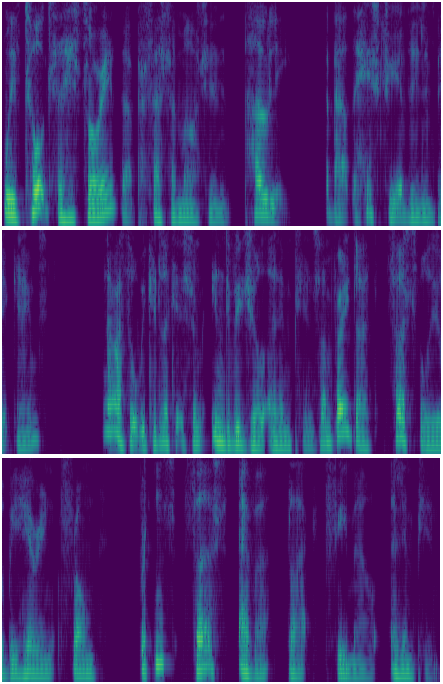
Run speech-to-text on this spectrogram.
we've talked to the historian, uh, Professor Martin Polley, about the history of the Olympic Games. Now I thought we could look at some individual Olympians. I'm very glad, first of all, you'll be hearing from Britain's first ever black female Olympian.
